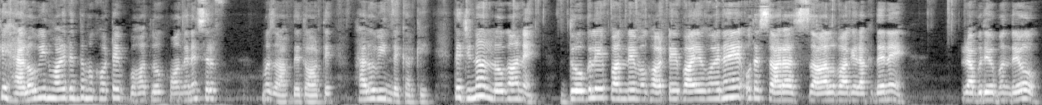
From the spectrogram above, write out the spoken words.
ਕਿ ਹੈਲੋਵੀਨ ਵਾਲੇ ਦਿਨ ਤਾਂ ਮਖੌਟੇ ਬਹੁਤ ਲੋਕ ਪਾਉਂਦੇ ਨੇ, ਸਿਰਫ ਮਜ਼ਾਕ ਦੇ ਤੌਰ ਤੇ ਹੈਲੋਵੀਨ ਦੇ ਕਰਕੇ। ਤੇ ਜਿਨ੍ਹਾਂ ਲੋਕਾਂ ਨੇ ਦੋਗਲੇਪਨ ਦੇ ਮਖੌਟੇ ਪਾਏ ਹੋਏ ਨੇ, ਉਹ ਤਾਂ ਸਾਰਾ ਸਾਲ ਪਾ ਕੇ ਰੱਖਦੇ ਨੇ। ਰੱਬ ਦੇ ਬੰਦਿਓ,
